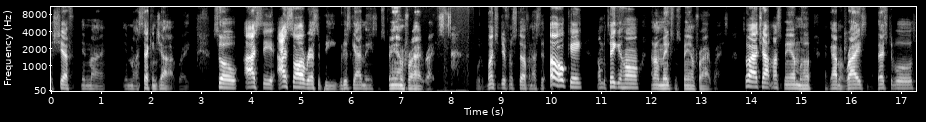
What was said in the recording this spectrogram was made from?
a chef in my in my second job, right? So I said I saw a recipe where this guy made some spam fried rice with a bunch of different stuff, and I said, "Oh, okay. I'm gonna take it home and I'm gonna make some spam fried rice." So I chopped my spam up. I got my rice and my vegetables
